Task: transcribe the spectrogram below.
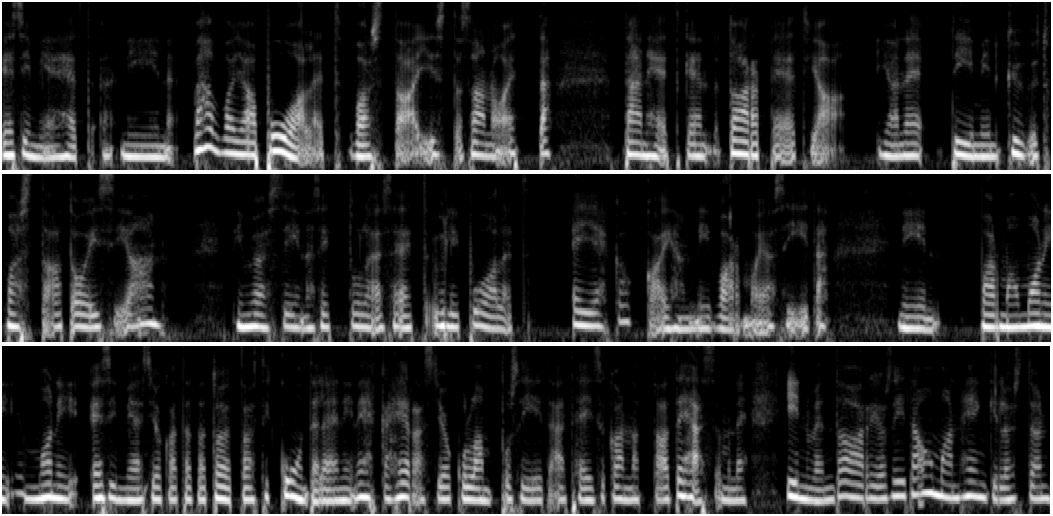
esimiehet, niin vähän vajaa puolet vastaajista sanoi, että tämän hetken tarpeet ja ja ne tiimin kyvyt vastaa toisiaan, niin myös siinä sitten tulee se, että yli puolet ei ehkä olekaan ihan niin varmoja siitä, niin varmaan moni, moni esimies, joka tätä toivottavasti kuuntelee, niin ehkä heräsi joku lamppu siitä, että hei se kannattaa tehdä semmoinen inventaario siitä oman henkilöstön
